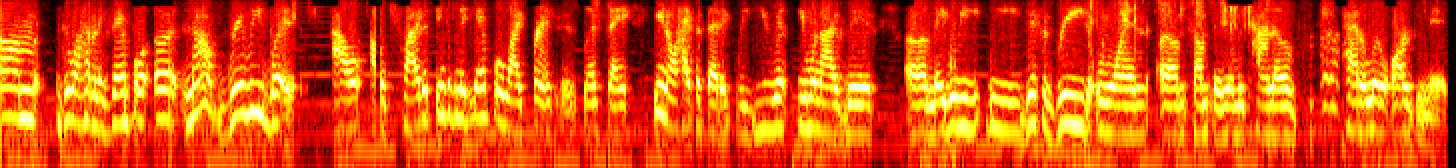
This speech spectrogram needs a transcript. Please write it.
Um, do I have an example? Uh, not really, but I'll I'll try to think of an example. Like for instance, let's say you know hypothetically, you you and I live. Uh, maybe we we disagreed on um, something and we kind of had a little argument.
